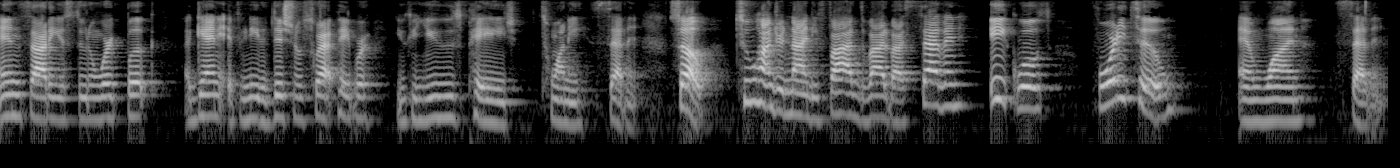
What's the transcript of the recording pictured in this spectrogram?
inside of your student workbook. Again, if you need additional scrap paper, you can use page 27. So 295 divided by 7 equals 42 and 1 7.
